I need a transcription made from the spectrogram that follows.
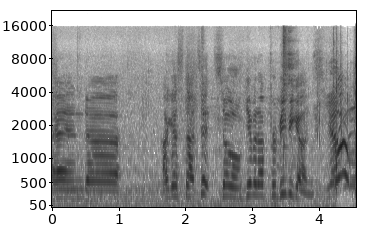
And uh, I guess that's it. So give it up for BB Guns. Yep.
